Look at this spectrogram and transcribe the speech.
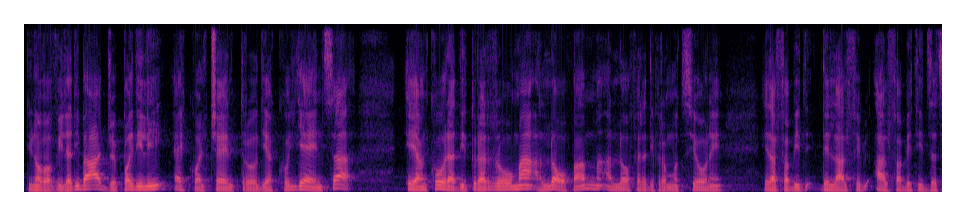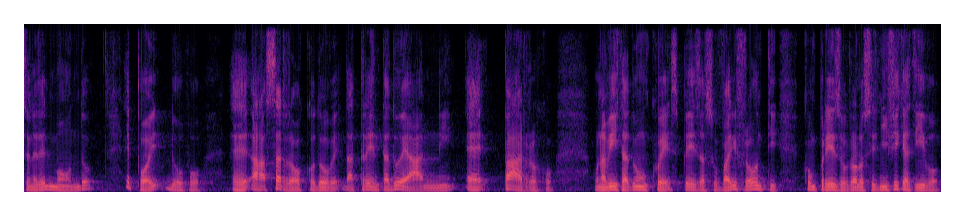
di nuovo a Villa di Baggio e poi di lì ecco al centro di accoglienza e ancora addirittura a Roma all'OPAM, all'Opera di Promozione dell'Alfabetizzazione del Mondo e poi dopo eh, a San Rocco dove da 32 anni è parroco. Una vita dunque spesa su vari fronti, compreso un ruolo significativo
